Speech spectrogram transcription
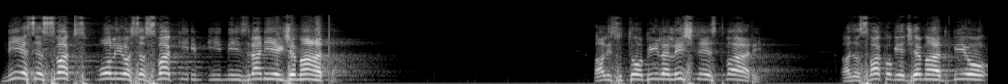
Nije se svak volio sa svakim i ni iz ranijeg džemata. Ali su to bile lične stvari. A za svakog je džemat bio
